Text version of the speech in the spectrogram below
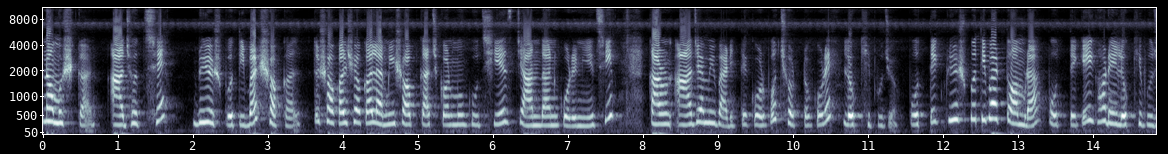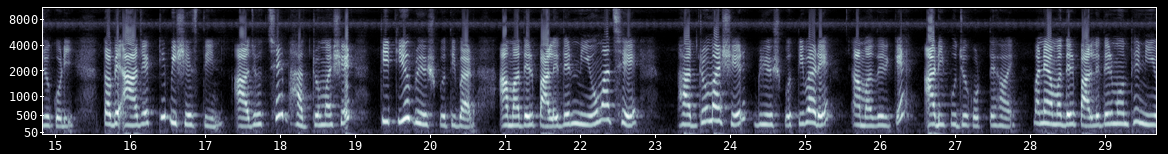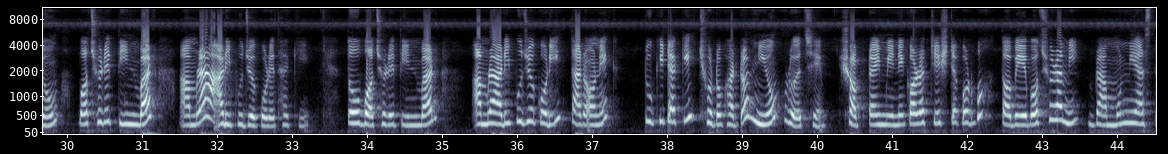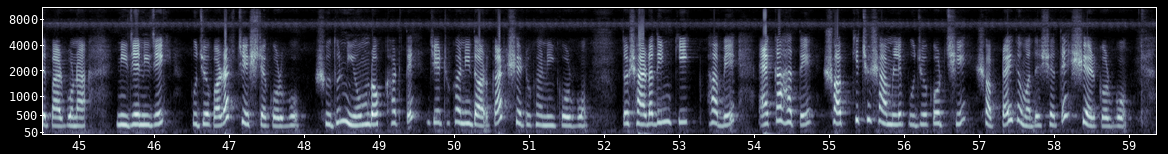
নমস্কার, আজ হচ্ছে বৃহস্পতিবার সকাল। তো সকাল সকাল আমি সব কাজকর্ম গুছিয়ে চান দান করে নিয়েছি, কারণ আজ আমি বাড়িতে করব ছোট্ট করে লক্ষ্মী পুজো। প্রত্যেক বৃহস্পতিবার তো আমরা প্রত্যেকেই ঘরে লক্ষ্মী পুজো করি, তবে আজ একটি বিশেষ দিন। আজ হচ্ছে ভাদ্র মাসের তৃতীয় বৃহস্পতিবার। আমাদের পালেদের নিয়ম আছে, ভাদ্র মাসের বৃহস্পতিবারে আমাদেরকে আড়ি পুজো করতে হয়। মানে আমাদের পালেদের মধ্যে নিয়ম, বছরে তিনবার আমরা আড়ি পুজো করে থাকি। তো বছরে তিনবার আমরা আড়ি পুজো করি, তার অনেক টুকিটাকি ছোটোখাটো নিয়ম রয়েছে। সবটাই মেনে করার চেষ্টা করব, তবে এবছর আমি ব্রাহ্মণ নিয়ে আসতে পারব না। নিজে নিজেই পুজো করার চেষ্টা করব। শুধু নিয়ম রক্ষার্থে যেটুখানি দরকার সেটুখানি করব। তো সারাদিন কীভাবে একা হাতে সব কিছু সামলে পুজো করছি, সবটাই তোমাদের সাথে শেয়ার করব।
